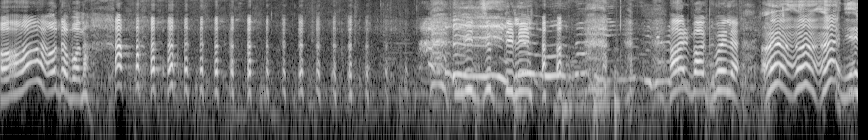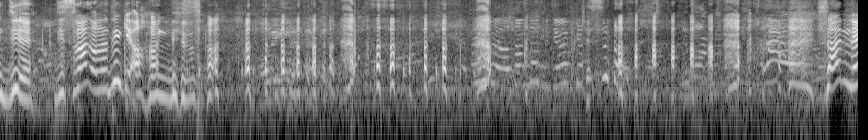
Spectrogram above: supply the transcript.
aa o da bana. Vücut diliyle. Hayır bak böyle. ı, ı, ı diyor. This one o da diyor ki aha this one. Adamdan bir cevap gelsin. Sen ne?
